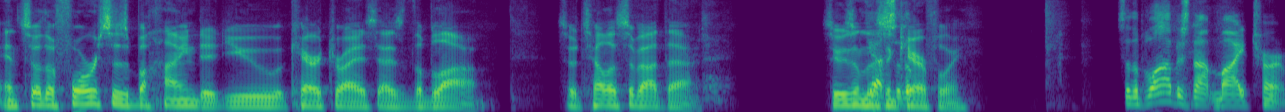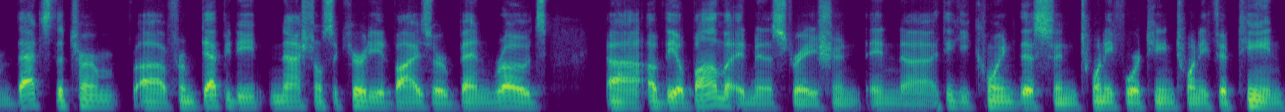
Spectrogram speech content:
And so the forces behind it you characterize as the blob. So tell us about that. Susan, listen yeah, so the, carefully. So the blob is not my term. That's the term uh, from Deputy National Security Advisor Ben Rhodes uh, of the Obama administration. In uh, I think he coined this in 2014, 2015. You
